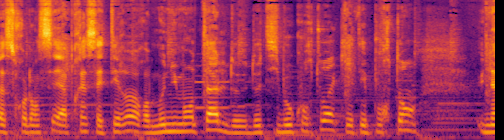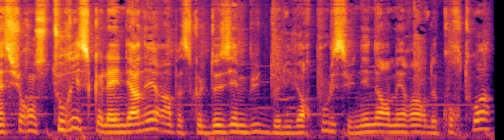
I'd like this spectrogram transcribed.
à se relancer après cette erreur monumentale de, Thibaut Courtois, qui était pourtant une assurance tout risque l'année dernière, hein, parce que le deuxième but de Liverpool, c'est une énorme erreur de Courtois.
